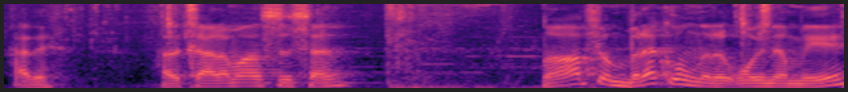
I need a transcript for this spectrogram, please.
Hadi. Hadi kahramansın sen. Ne yapıyorsun bırak onları oynamayı.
